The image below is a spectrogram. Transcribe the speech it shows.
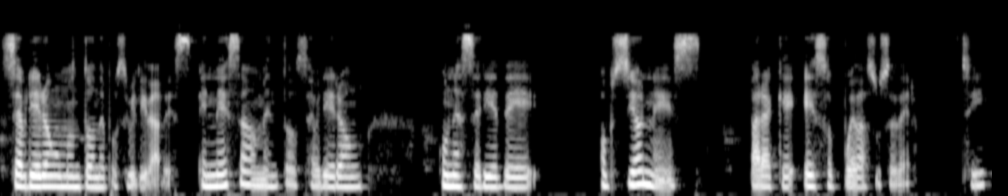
se abrieron un montón de posibilidades. En ese momento se abrieron una serie de opciones para que eso pueda suceder, ¿sí?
